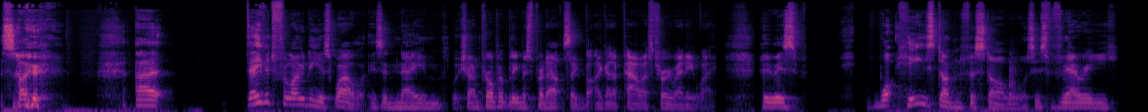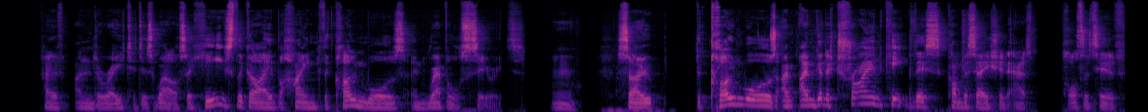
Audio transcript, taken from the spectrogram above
So, uh, David Filoni as well is a name which I'm probably mispronouncing, but I'm going to power through anyway. Who is what he's done for Star Wars is very kind of underrated as well. So he's the guy behind the Clone Wars and Rebels series. Mm. So the Clone Wars, I'm I'm going to try and keep this conversation as positive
